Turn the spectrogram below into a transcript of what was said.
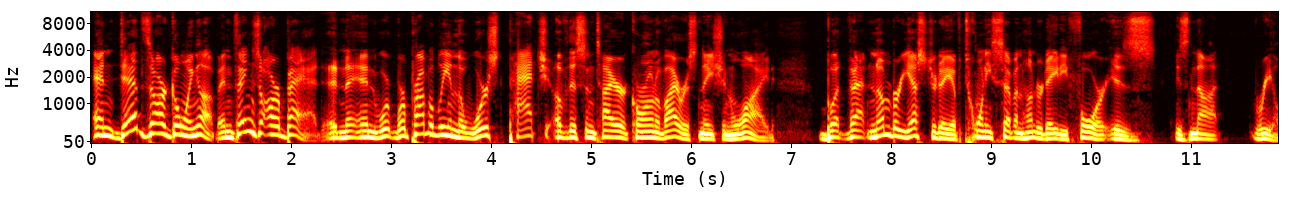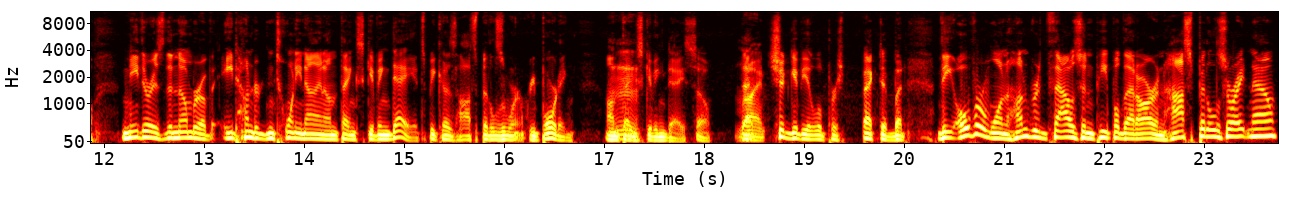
And deaths are going up and things are bad. And, and we're, we're probably in the worst patch of this entire coronavirus nationwide. But that number yesterday of 2,784 is, is not real. Neither is the number of 829 on Thanksgiving Day. It's because hospitals weren't reporting on Mm. Thanksgiving Day. So that Right. should give you a little perspective. But the over 100,000 people that are in hospitals right now,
